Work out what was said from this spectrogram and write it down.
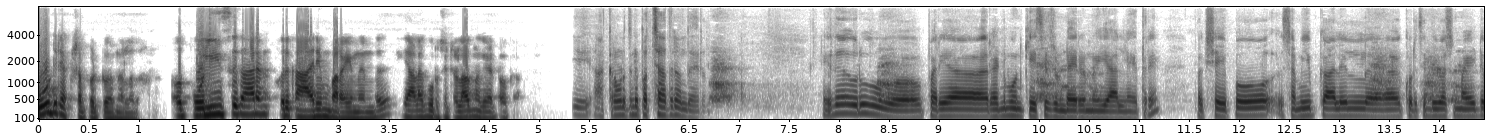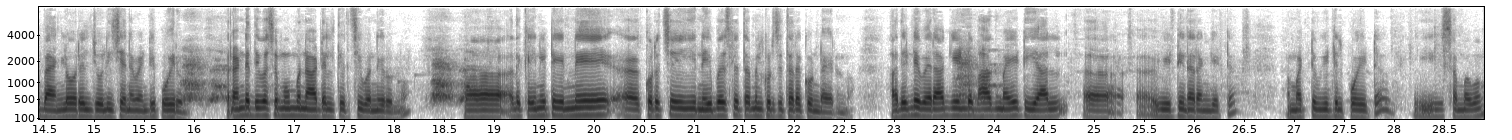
ഓടി രക്ഷപ്പെട്ടു എന്നുള്ളതാണ്. പോലീസുകാരൻ ഒരു കാര്യം പറയുന്നുണ്ട്. ഇയാളെ കുറിച്ചിട്ടുള്ള അതൊന്ന് കേട്ടോക്കാം. ഈ ആക്രമണത്തിന്റെ പശ്ചാത്തലം എന്തായിരുന്നു? ഇത് ഒരു പര്യ രണ്ട് മൂന്ന് കേസസ് ഉണ്ടായിരുന്നു ഇയാളിനെതിരെ പക്ഷേ ഇപ്പോൾ സമീപ് കാലിൽ കുറച്ച് ദിവസമായിട്ട് ബാംഗ്ലൂരിൽ ജോലി ചെയ്യാൻ വേണ്ടി പോയിരുന്നു. രണ്ട് ദിവസം മുമ്പ് നാട്ടിൽ തിരിച്ച് വന്നിരുന്നു. അത് കഴിഞ്ഞിട്ട് എന്നെ കുറച്ച് ഈ നെയ്ബേഴ്സിൽ തമ്മിൽ കുറച്ച് തിരക്കുണ്ടായിരുന്നു. അതിന്റെ വരാഗ്യന്റെ ഭാഗമായിട്ട് ഇയാൾ വീട്ടിനിറങ്ങിയിട്ട് മറ്റു വീട്ടിൽ പോയിട്ട് ഈ സംഭവം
